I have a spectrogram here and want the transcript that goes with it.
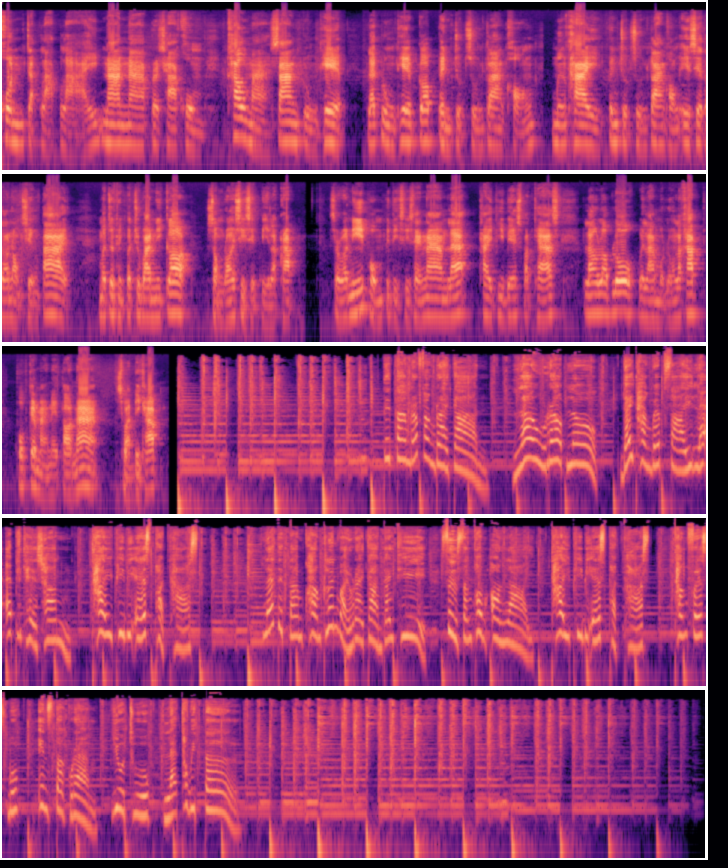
คนจากหลากหลาย นานาประชาคมเข้ามาสร้างกรุงเทพ และกรุงเทพก็เป็นจุดศูนย์กลางของเมืองไทย เป็นจุดศูนย์กลางของเอเชียตะวันออกเฉียงใต้ มาจนถึงปัจจุบันนี้ก็ 240 ปีแล้วครับสำหรับวันนี้ผมปิติศรีแสงนามและไทย PBS Podcast เล่ารอบโลกเวลาหมดลงแล้วครับ พบกันใหม่ในตอนหน้า สวัสดีครับ ติดตามรับฟังรายการ เล่ารอบโลก ได้ทางเว็บไซต์และแอปพลิเคชันไทย PBS Podcast และติดตามความเคลื่อนไหวรายการได้ที่ สื่อสังคมออนไลน์ Thai PBS Podcast ทั้ง Facebook, Instagram, YouTube และ Twitter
